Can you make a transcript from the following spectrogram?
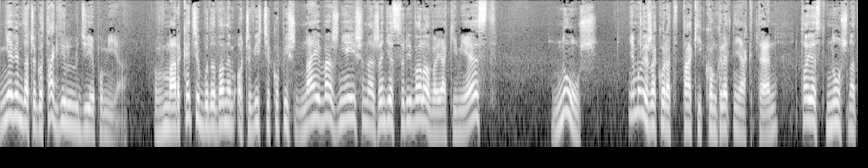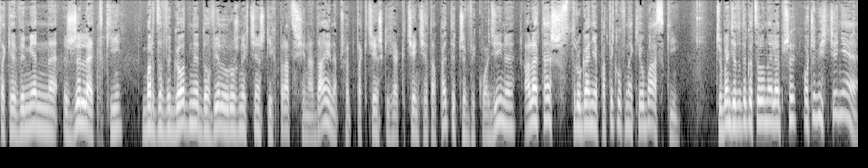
Nie wiem, dlaczego tak wielu ludzi je pomija. W markecie budowanym oczywiście kupisz najważniejsze narzędzie survivalowe, jakim jest nóż. Nie mówię, że akurat taki konkretnie jak ten. To jest nóż na takie wymienne żyletki, bardzo wygodny, do wielu różnych ciężkich prac się nadaje, na przykład tak ciężkich jak cięcie tapety czy wykładziny, ale też struganie patyków na kiełbaski. Czy będzie do tego celu najlepszy? Oczywiście nie.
